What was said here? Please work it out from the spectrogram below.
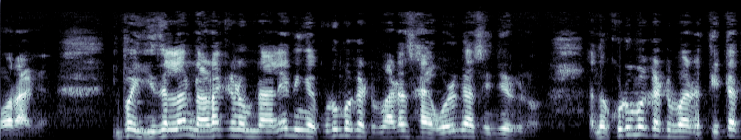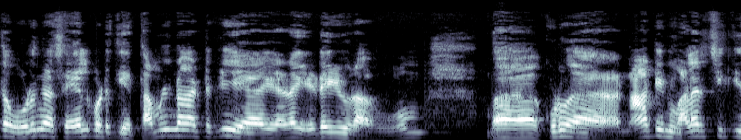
போகிறாங்க இப்போ இதெல்லாம் நடக்கணும்னாலே நீங்கள் குடும்ப கட்டுப்பாடை ச ஒழுங்காக செஞ்சுருக்கணும். அந்த குடும்ப கட்டுப்பாடு திட்டத்தை ஒழுங்காக செயல்படுத்திய தமிழ்நாட்டுக்கு இடையூறாகவும் குடும்ப நாட்டின் வளர்ச்சிக்கு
